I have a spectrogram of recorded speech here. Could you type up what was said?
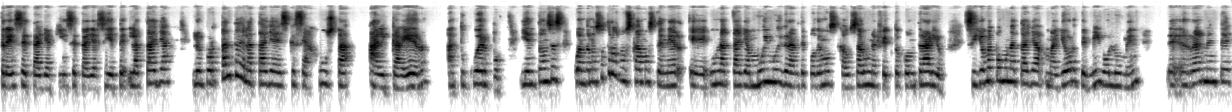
13, talla 15, talla 7. La talla, lo importante de la talla es que se ajusta al caer a tu cuerpo. Y entonces, cuando nosotros buscamos tener eh, una talla muy, muy grande, podemos causar un efecto contrario. Si yo me pongo una talla mayor de mi volumen, eh, realmente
